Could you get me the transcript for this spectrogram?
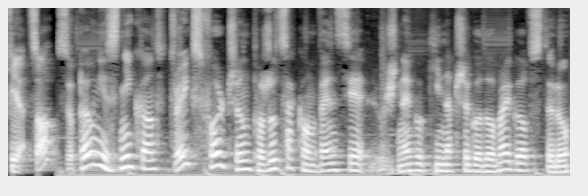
Chwila, co? Zupełnie znikąd Drake's Fortune porzuca konwencję luźnego kina przygodowego w stylu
